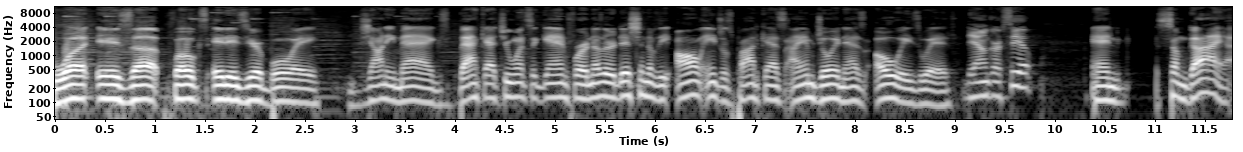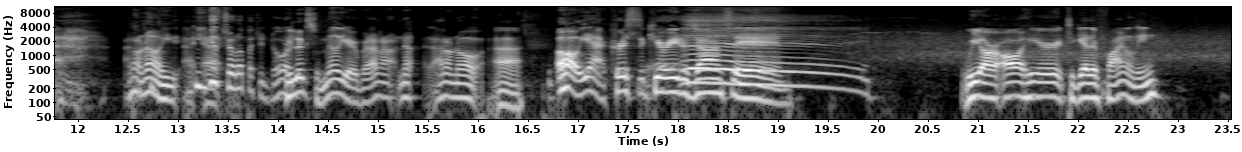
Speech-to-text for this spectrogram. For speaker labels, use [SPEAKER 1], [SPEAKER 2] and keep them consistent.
[SPEAKER 1] What is up, folks? It is your boy Johnny Mags back at you once again for another edition of the All Angels podcast. I am joined as always with
[SPEAKER 2] Dan Garcia.
[SPEAKER 1] and some guy. uh, I don't know. He,
[SPEAKER 2] He
[SPEAKER 1] I-
[SPEAKER 2] just showed up at your door.
[SPEAKER 1] He looks familiar, but I don't know. I don't know. Uh, oh yeah, Chris the Curator Johnson. We are all here together finally.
